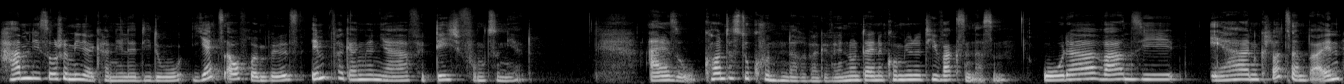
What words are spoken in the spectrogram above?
Haben die Social-Media-Kanäle, die du jetzt aufräumen willst, im vergangenen Jahr für dich funktioniert? Also, konntest du Kunden darüber gewinnen und deine Community wachsen lassen? Oder waren sie eher ein Klotz am Bein,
